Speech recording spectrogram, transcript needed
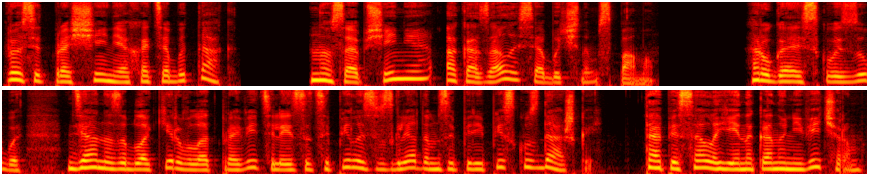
Просит прощения хотя бы так. Но сообщение оказалось обычным спамом. Ругаясь сквозь зубы, Диана заблокировала отправителя и зацепилась взглядом за переписку с Дашкой — Та писала ей накануне вечером,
